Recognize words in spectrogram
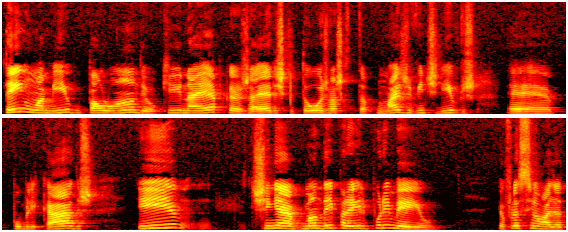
tenho um amigo, Paulo Andel, que na época já era escritor, eu acho que está com mais de 20 livros é, publicados. E tinha, mandei para ele por e-mail. Eu falei assim, olha,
